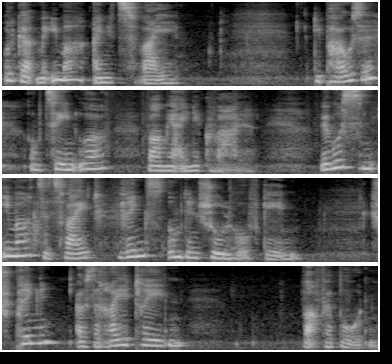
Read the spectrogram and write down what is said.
und gab mir immer eine Zwei. Die Pause um 10 Uhr war mir eine Qual. Wir mussten immer zu zweit rings um den Schulhof gehen. Springen, aus der Reihe treten, war verboten.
